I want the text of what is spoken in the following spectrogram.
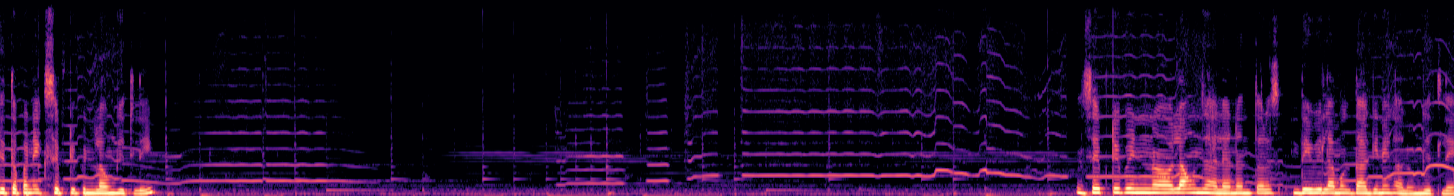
तिथं पण एक सेफ्टी पिन लावून घेतली. सेफ्टी पिन लावून झाल्यानंतर देवीला मग दागिने घालून घेतले.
